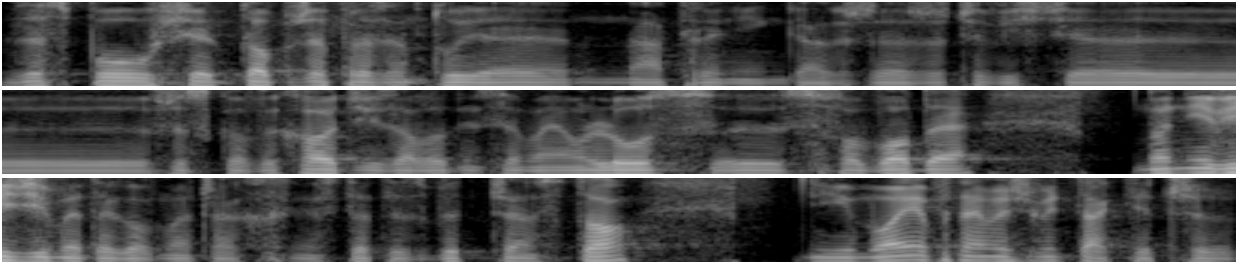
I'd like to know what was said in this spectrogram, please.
zespół się dobrze prezentuje na treningach, że rzeczywiście y, wszystko wychodzi, zawodnicy mają luz, swobodę. No nie widzimy tego w meczach niestety zbyt często. I moje pytanie brzmi takie, czy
